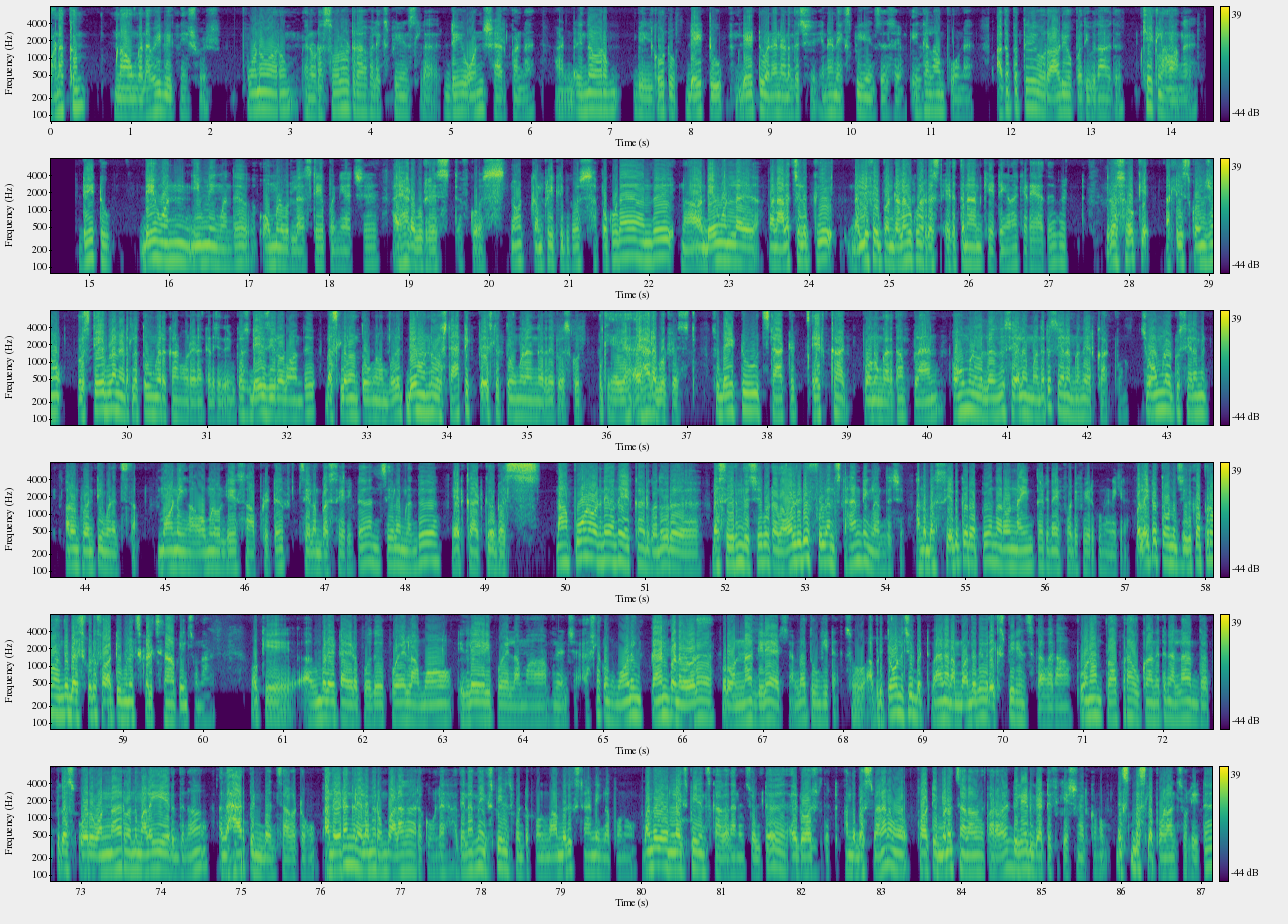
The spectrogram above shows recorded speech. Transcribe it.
வணக்கம். நான் உங்கள் நவீன் விக்னேஸ்வர். போன வாரம் என்னோட சோலோ ட்ராவல் எக்ஸ்பீரியன்ஸில் டே ஒன் ஷேர் பண்ணேன். அண்ட் இந்த வாரம் will go to day two day two என்ன நடந்துச்சு? என்னென்ன எக்ஸ்பீரியன்சஸ் எங்கெல்லாம் போனேன்? அதை பற்றி ஒரு ஆடியோ பதிவு தான் இது. கேட்கலாம் வாங்க. Day two day one evening வந்து ஓமலூரில் ஸ்டே பண்ணியாச்சு. I had a good rest of course not completely because அப்போ கூட வந்து நான் டே ஒன்ல பண்ண அலைச்சலுக்கு நல்லிஃபை பண்ணுற அளவுக்கு ஒரு ரெஸ்ட் எடுத்தனான்னு கேட்டிங்கன்னா கிடையாது. But it was okay at least கொஞ்சம் ஒரு ஸ்டேபிளான இடத்துல தூங்குறதுக்கான ஒரு இடம் கிடைச்சது. பிகாஸ் டே ஜீரோல வந்து பஸ்ல தான் தூங்கணும் போது டே ஒன்ல ஒரு ஸ்டாட்டிக் பிளேஸ்ல தூங்கணுங்கிறது it was good okay I had a good rest so day two started Yercaud போகணுங்கிறது தான் பிளான் ஓமலூர்ல இருந்து சேலம் வந்துட்டு சேலம்ல இருந்து ஏற்காட் போகணும். So Omalur to Salem around twenty minutes தான். மார்னிங் ஓமலூர்லேயே சாப்பிட்டுட்டு சேலம் பஸ் ஏறிட்டு அண்ட் சேலம்ல இருந்து ஏற்காடுக்கு பஸ் நான் போன உடனே வந்து ஏற்காடுக்கு வந்து ஒரு பஸ் இருந்துச்சு பட் அது ஆல்ரெடி ஃபுல் அண்ட் ஸ்டாண்டிங்ல இருந்துச்சு. அந்த பஸ் எடுக்கிறப்ப around nine thirty nine forty five இருக்கும்னு நினைக்கிறேன். லைட்டாக தோணுச்சு. இதுக்கப்புறம் வந்து பஸ் கூட ஃபார்ட்டி மினிட்ஸ் கழிச்சு தான் அப்படின்னு சொன்னாங்க. ஓகே ரொம்ப லேட் ஆகிட போகுது போயிடலாமோ? இதுல ஏறி போயிடலாமா? அப்படின்னு நினைச்சேன். ஆக்சுவலாக கொஞ்சம் மார்னிங் பிளான் பண்ணதோட ஒரு ஒன் ஹவர் டிலே ஆயிடுச்சு. நல்லா தூங்கிட்டேன். ஸோ அப்படி தோணுச்சு பட் வேணாம். நம்ம வந்தது ஒரு எக்ஸ்பீரியன்ஸ்க்காக தான். போனால் ப்ராப்பராக உட்காந்துட்டு நல்லா அந்த பிகாஸ் ஒரு ஒன் ஹவர் வந்து மலையே ஏறுதுன்னா அந்த ஹேர் பின் பென்ஸ் ஆகட்டும். அந்த இடங்கள் எல்லாமே ரொம்ப அழகாக இருக்கும்ல. அது எல்லாமே எக்ஸ்பீரியன்ஸ் பண்ணிட்டு போகணும். நம்ம எதுக்கு ஸ்டாண்டிங்ல போகணும்? வந்தது ஒரு நல்ல எக்ஸ்பீரியன்ஸ்க்காக தானே சொல்லிட்டு ஐ வாட்ச் தட் அந்த பஸ் வேணா நம்ம ஃபார்ட்டி மினிட்ஸ் ஆனாலும் பரவாயில்ல. டிலேட் கிராட்டிஃபிகேஷன் இருக்கணும். நெக்ஸ்ட் பஸ்ல போகலான்னு சொல்லிட்டு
